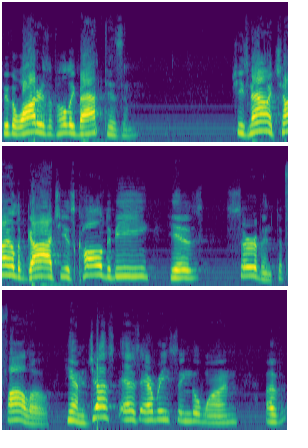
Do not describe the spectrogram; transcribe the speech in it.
through the waters of holy baptism. She's now a child of God. She is called to be his servant, to follow him, just as every single one of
